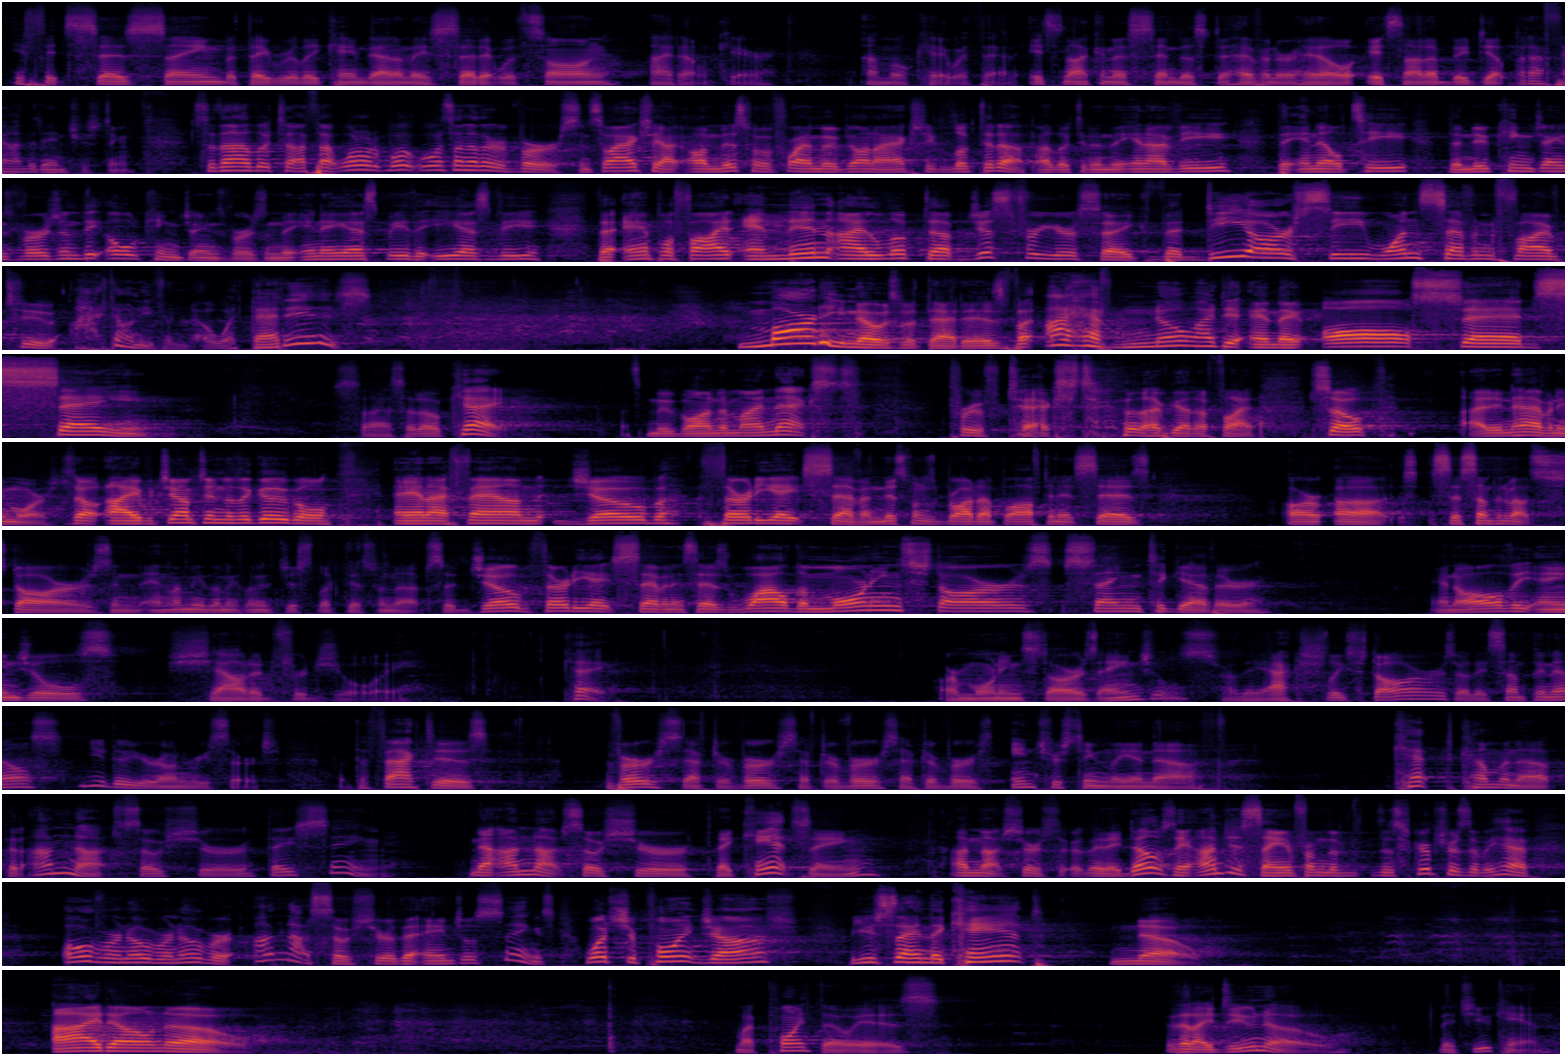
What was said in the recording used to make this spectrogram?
If it says saying, but they really came down and they said it with song, I don't care. I'm okay with that. It's not going to send us to heaven or hell. It's not a big deal, but I found it interesting. So then I looked, I thought, what, what was another verse? And so I actually, on this one, before I moved on, I actually looked it up. I looked it in the NIV, the NLT, the New King James Version, the Old King James Version, the NASB, the ESV, the Amplified, and then I looked up, just for your sake, the DRC 1752. I don't even know what that is. Marty knows what that is, but I have no idea. And they all said saying. So I said, okay. Let's move on to my next proof text that I've got to find. So I didn't have any more. So I jumped into the Google and I found Job 38 7. This one's brought up often. It says, uh, says something about stars. And, and let, me, let, me, let me just look this one up. So, Job 38 7, it says, While the morning stars sang together, and all the angels shouted for joy. Okay. Are morning stars angels? Are they actually stars? Are they something else? You do your own research. But the fact is, verse after verse after verse after verse, interestingly enough, kept coming up that I'm not so sure they sing. Now, I'm not so sure they can't sing. I'm not sure they don't sing. I'm just saying from the, the scriptures that we have, over and over and over, I'm not so sure the angel sings. What's your point, Josh? Are you saying they can't? No. I don't know. My point, though, is that I do know that you can.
